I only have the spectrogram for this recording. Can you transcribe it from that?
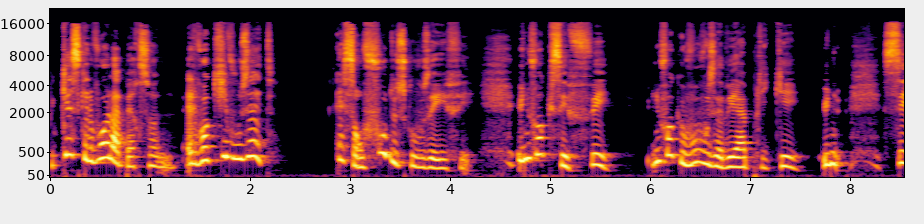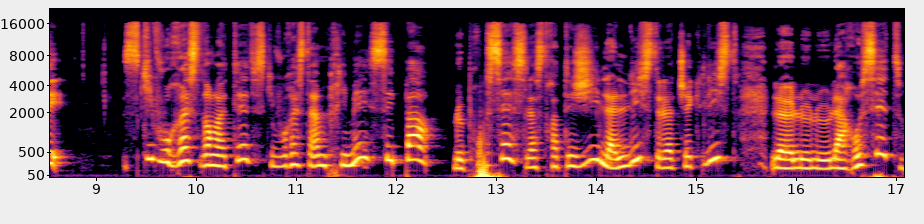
mais qu'est-ce qu'elle voit la personne? Elle voit qui vous êtes? Elle s'en fout de ce que vous avez fait. Une fois que c'est fait, une fois que vous, vous avez appliqué, une, c'est ce qui vous reste dans la tête, ce qui vous reste imprimé, c'est pas le process, la stratégie, la liste, la checklist, la recette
